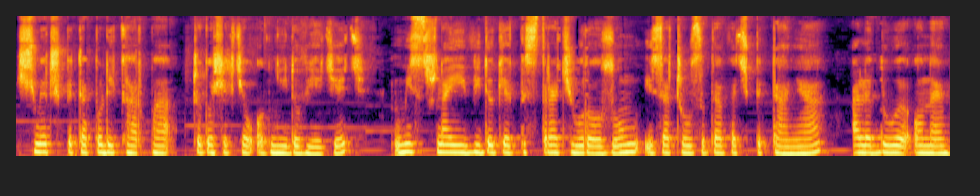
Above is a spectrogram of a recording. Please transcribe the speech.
Śmierć pyta Polikarpa, czego się chciał od niej dowiedzieć. Mistrz na jej widok jakby stracił rozum i zaczął zadawać pytania, ale były one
